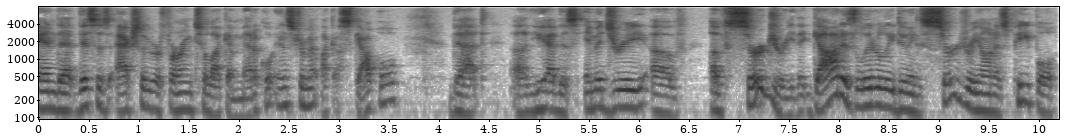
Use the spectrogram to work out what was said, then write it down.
and that this is actually referring to like a medical instrument, like a scalpel, that uh, you have this imagery of of surgery, that God is literally doing surgery on his people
